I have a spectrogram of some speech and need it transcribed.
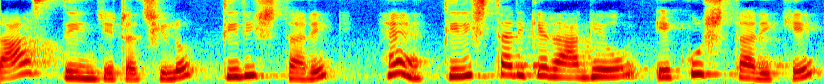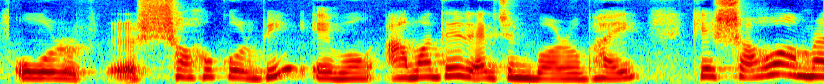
লাস্ট দিন যেটা ছিল তিরিশ তারিখ হ্যাঁ তিরিশ তারিখের আগেও একুশ তারিখে ওর সহকর্মী এবং আমাদের একজন বড় ভাইকে সহ আমরা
